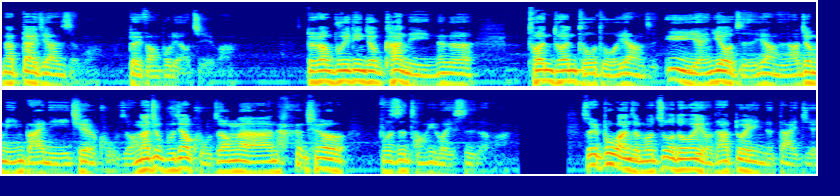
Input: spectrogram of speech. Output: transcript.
那代价是什么？对方不了解嘛，对方不一定就看你那个。吞吞吐吐的样子，欲言又止的样子，然后就明白你一切苦衷，那就不叫苦衷了，那就不是同一回事了嘛。所以不管怎么做，都会有它对应的代价。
